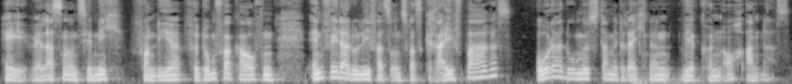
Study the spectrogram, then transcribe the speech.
hey, wir lassen uns hier nicht von dir für dumm verkaufen. Entweder du lieferst uns was Greifbares oder du müsst damit rechnen, wir können auch anders.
